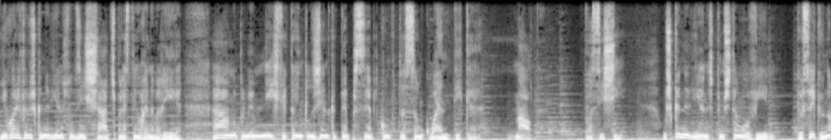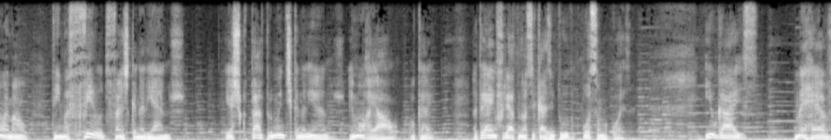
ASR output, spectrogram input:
E agora é ver os canadianos todos inchados, parece que têm o rei na barriga. Ah, o meu primeiro-ministro é tão inteligente que até percebe de computação quântica. Malta, vocês sim. Os canadianos que me estão a ouvir, que eu sei que o não é mau, têm uma fila de fãs canadianos, é escutado por muitos canadianos, em Montreal, ok? Até há enfriado no nosso caso em tudo, ouçam uma coisa. You guys may have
